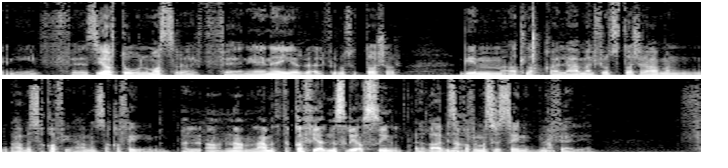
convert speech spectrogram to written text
يعني في زيارته لمصر في يناير 2016 جيم أطلق العام 2016 عاما عاما ثقافي عاما ثقافي يعني. آه نعم العام الثقافي المصري الصيني. العام الثقافي المصري الصيني بالفعل يعني. ف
